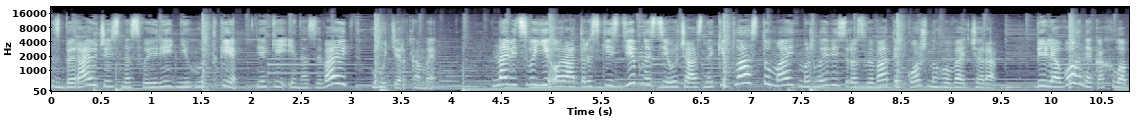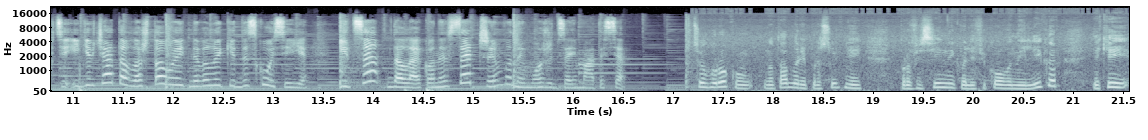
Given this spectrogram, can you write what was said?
збираючись на своєрідні гуртки, які і називають гутірками. Навіть свої ораторські здібності учасники пласту мають можливість розвивати кожного вечора. Біля вогника хлопці і дівчата влаштовують невеликі дискусії, і це далеко не все, чим вони можуть займатися. Цього року на таборі присутній професійний кваліфікований лікар, який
